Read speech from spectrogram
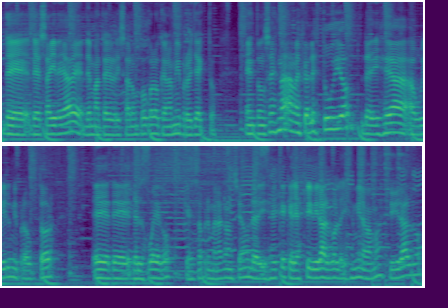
de, esa idea de, materializar un poco lo que era mi proyecto. Entonces nada, me fui al estudio, le dije a, a Will, mi productor eh, de- del juego, que es esa primera canción, le dije que quería escribir algo, le dije, mira, vamos a escribir algo.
